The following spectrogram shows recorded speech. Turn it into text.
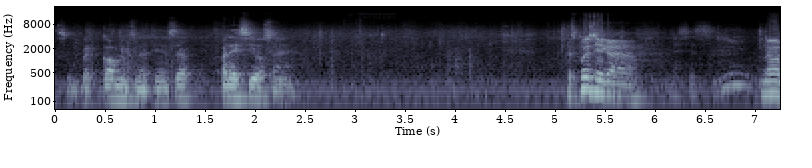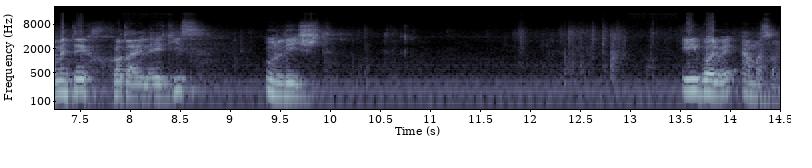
Super Comics la tiene, está preciosa, ¿eh? Después llega. Nuevamente JLX Unleashed. Y vuelve Amazon.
